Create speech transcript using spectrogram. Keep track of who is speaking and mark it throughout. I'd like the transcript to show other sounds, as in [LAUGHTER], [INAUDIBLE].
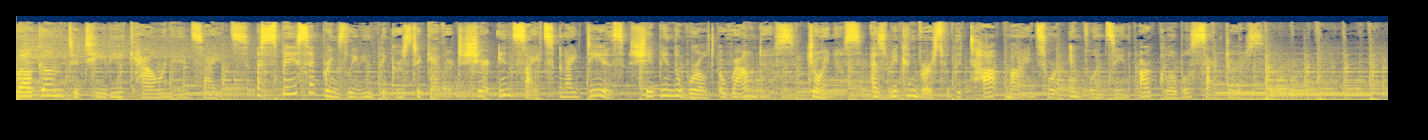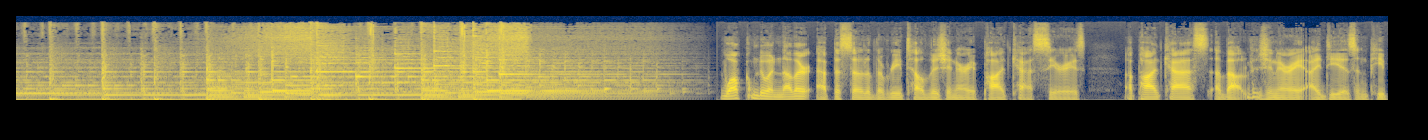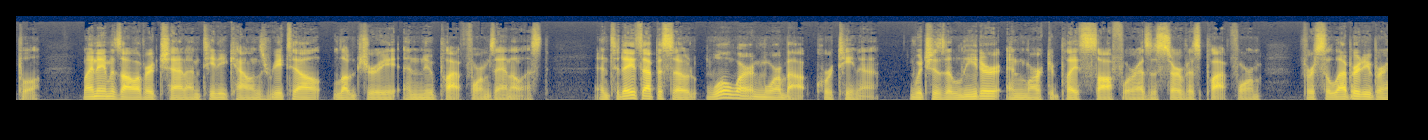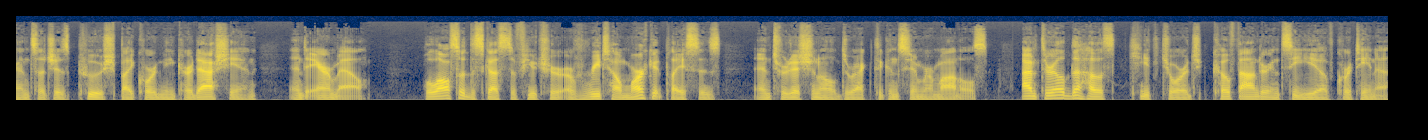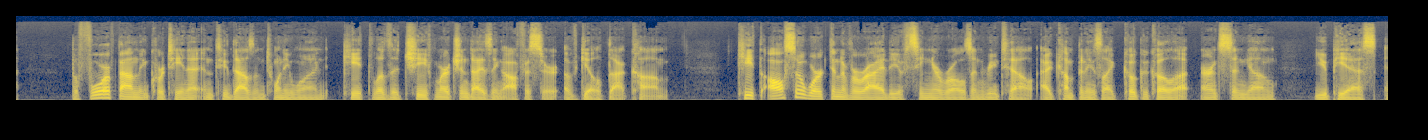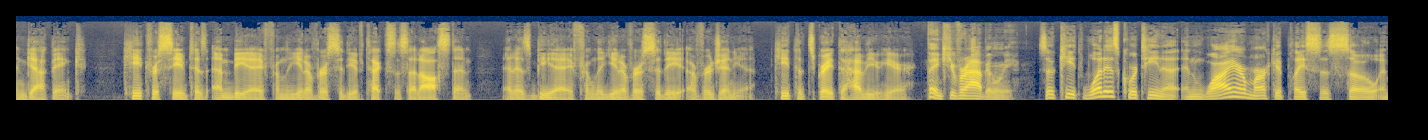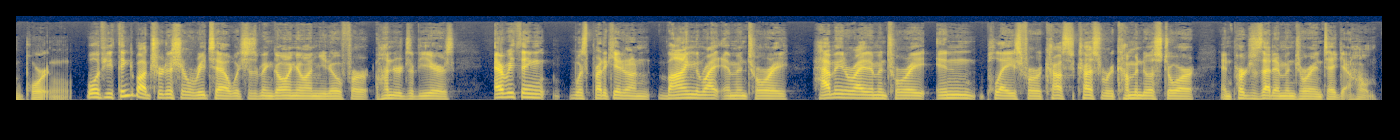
Speaker 1: Welcome to TD Cowen Insights, a space that brings leading thinkers together to share insights and ideas shaping the world around us. Join us as we converse with the top minds who are influencing our global sectors.
Speaker 2: Welcome to another episode of the Retail Visionary podcast series, a podcast about visionary ideas and people. My name is Oliver Chen. I'm TD Cowen's retail, luxury, and new platforms analyst. In today's episode, we'll learn more about Cortina, which is a leader and marketplace software as a service platform for celebrity brands such as Poosh by Kourtney Kardashian and Airmail. We'll also discuss the future of retail marketplaces and traditional direct to consumer models. I'm thrilled to host Keith George, co founder and CEO of Cortina. Before founding Cortina in 2021, Keith was the chief merchandising officer of Gilt.com. Keith also worked in a variety of senior roles in retail at companies like Coca-Cola, Ernst & Young, UPS, and Gap Inc. Keith received his MBA from the University of Texas at Austin and his BA from the University of Virginia. Keith, it's great to have you here.
Speaker 3: Thank you for having me.
Speaker 2: So, Keith, what is Cortina and why are marketplaces so important?
Speaker 3: Well, if you think about traditional retail, which has been going on, you know, for hundreds of years, everything was predicated on buying the right inventory, having the right inventory in place for a customer to come into a store and purchase that inventory and take it home.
